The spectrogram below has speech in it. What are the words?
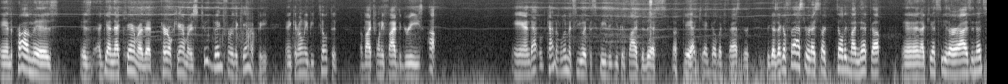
And the problem is, is again, that camera, that turtle camera is too big for the canopy and can only be tilted about 25 degrees up. And that kind of limits you at the speed that you can fly to this. Okay, I can't go much faster because I go faster and I start tilting my neck up and I can't see the horizon. And that's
